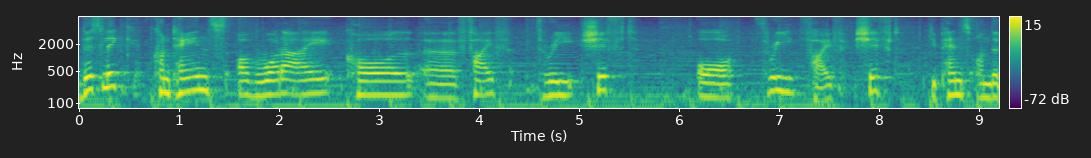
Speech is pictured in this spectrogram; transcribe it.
This lick contains of what I call uh, 5-3 shift or 3-5 shift, depends on the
